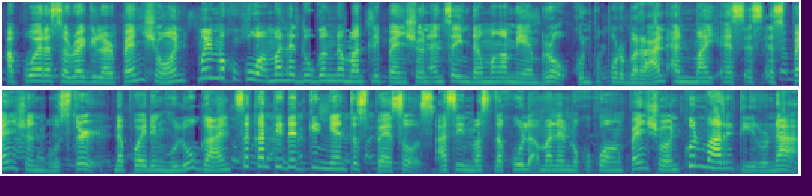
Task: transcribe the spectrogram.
apwera sa regular pension, may makukuha man na dugang na monthly pension an sa indang mga miyembro kung pupurbaran an may SSS Pension Booster na pwedeng hulugan sa kantidad 500 pesos, asin mas dakula man ang makukuha ang pension kung maritiro na.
